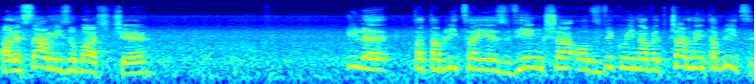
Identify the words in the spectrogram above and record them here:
ale sami zobaczcie, ile ta tablica jest większa od zwykłej nawet czarnej tablicy.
